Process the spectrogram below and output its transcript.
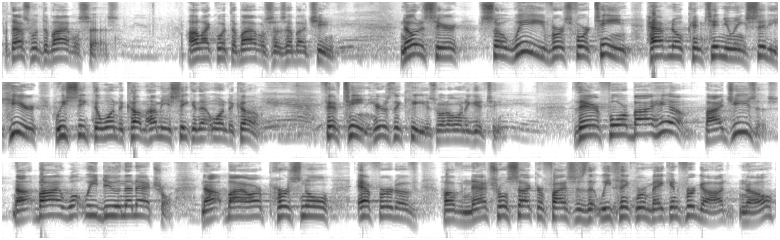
But that's what the Bible says. I like what the Bible says. How about you? Notice here, so we, verse 14, have no continuing city. Here, we seek the one to come. How many seeking that one to come? 15, here's the key, is what I want to get to. Therefore, by Him, by Jesus, not by what we do in the natural, not by our personal effort of, of natural sacrifices that we think we're making for God. No,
